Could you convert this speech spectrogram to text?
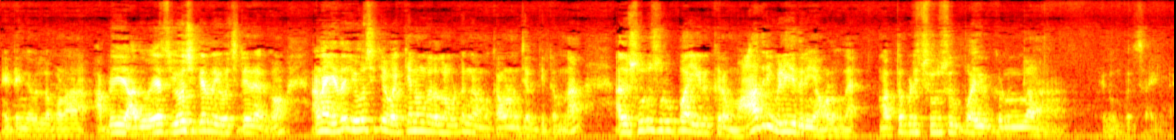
நைட்டு எங்கே வெளில போகலாம் அப்படி அது யோசி- யோசிக்கிறத யோசிச்சிட்டே தான் இருக்கும். ஆனால் எதை யோசிக்க வைக்கணுங்கிறதுல மட்டும் நம்ம கவனம் செலுத்திட்டோம்னா அது சுறுசுறுப்பாக இருக்கிற மாதிரி வெளியே தெரியும் அவ்வளவுதான். மற்றபடி சுறுசுறுப்பாக இருக்கணும்லாம் எதுவும் பெருசாக இல்லை.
